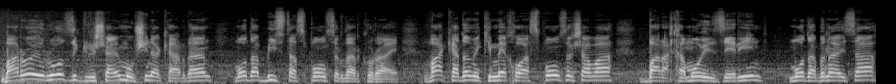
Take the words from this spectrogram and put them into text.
Барои розыгришаи мошина кардан мо да биста спонсор дар кӯрае ва кадоме ки мехоҳад спонсор шава ба рақамҳои зерин мо да бинависа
